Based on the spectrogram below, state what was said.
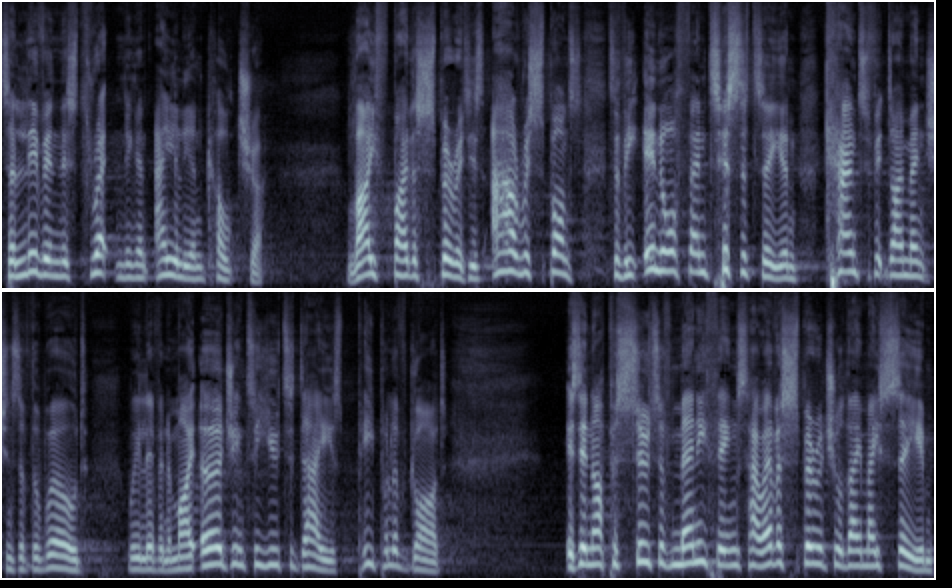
to live in this threatening and alien culture. Life by the Spirit is our response to the inauthenticity and counterfeit dimensions of the world we live in. And my urging to you today, as people of God, is in our pursuit of many things, however spiritual they may seem,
